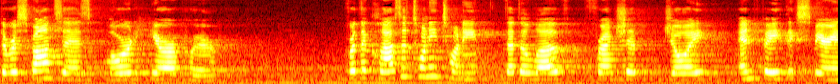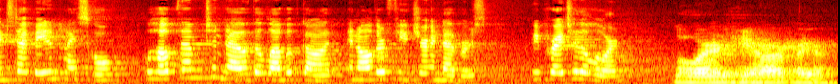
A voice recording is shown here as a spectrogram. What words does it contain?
The response is, Lord, hear our prayer. For the class of 2020, that the love, friendship, joy, and faith experienced at Badin High School will help them to know the love of God in all their future endeavors. We pray to the Lord. Lord, hear our prayer.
